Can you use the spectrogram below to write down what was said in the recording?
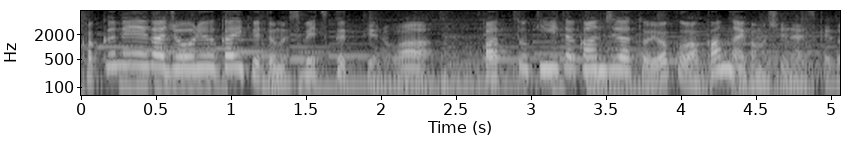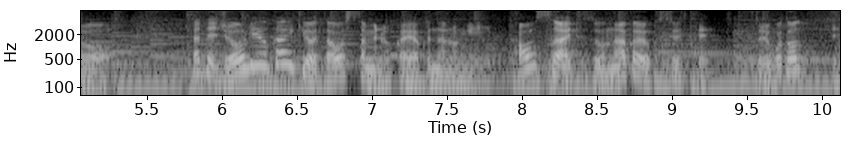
革命が上流階級と結びつくっていうのはパッと聞いた感じだとよくわかんないかもしれないですけどだって上流階級を倒すための改革なのに倒す相手と仲良くするってどういうことって、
